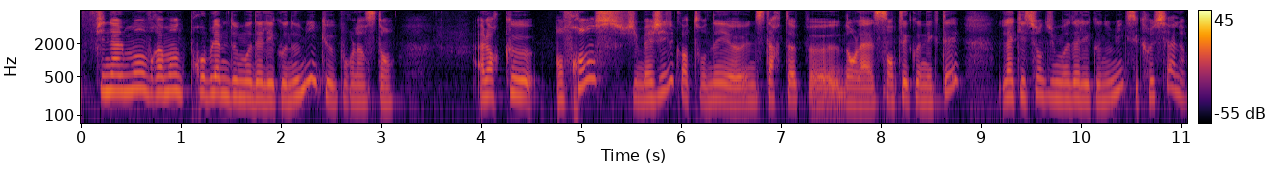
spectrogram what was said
finalement vraiment de problème de modèle économique pour l'instant. Alors que en France, j'imagine, quand on est euh, une start-up euh, dans la santé connectée, la question du modèle économique, c'est crucial.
